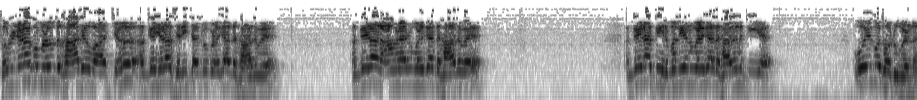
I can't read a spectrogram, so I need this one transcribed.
ਤੁਹਾਨੂੰ ਜਿਹੜਾ ਕੋ ਮਿਲੂ ਦਿਖਾ ਦਿਓ ਬਾਅਦ ਚ, ਅੱਗੇ ਜਿਹੜਾ ਸ੍ਰੀ ਚੰਦ ਨੂੰ ਮਿਲ ਗਿਆ ਦਿਖਾ ਦੇਵੇ। ਅੱਗੇ ਜਿਹੜਾ ਰਾਮ ਰਾਏ ਨੂੰ ਮਿਲ ਗਿਆ ਦਿਖਾ ਦੇਵੇ। ਅੱਗੇ ਜਿਹੜਾ ਧੀਰ ਮਲੀਆ ਨੂੰ ਮਿਲ ਗਿਆ ਦਿਖਾ ਦੇਣ ਕੀ ਹੈ। ਉਹੀ ਕੋ ਤੁਹਾਨੂੰ ਮਿਲਣਾ।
